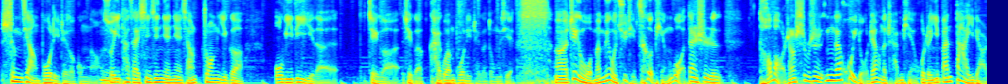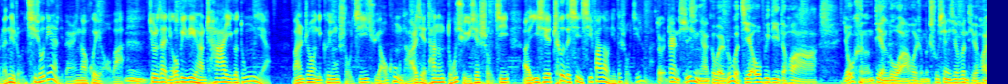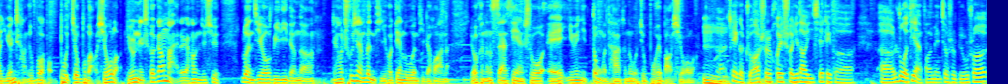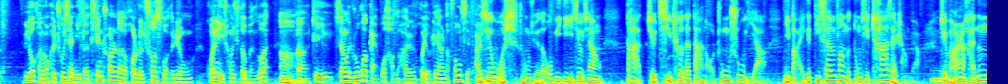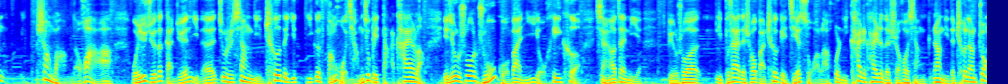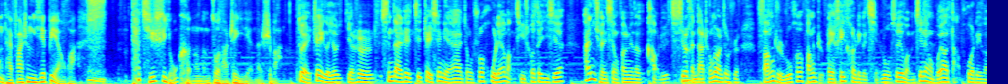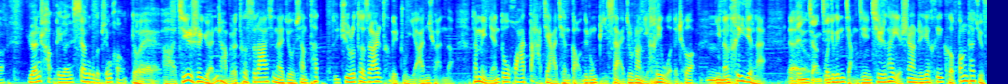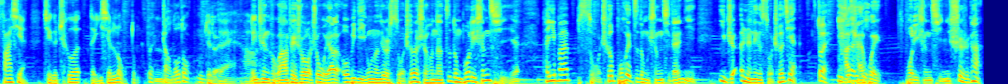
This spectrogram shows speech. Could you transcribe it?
升降玻璃这个功能，所以他才心心念念想装一个 OBD 的这个这个开关玻璃这个东西。呃，这个我们没有具体测评过，但是。淘宝上是不是应该会有这样的产品，或者一般大一点的那种汽修店里边应该会有吧？嗯就是在你 OBD 上插一个东西。完了之后，你可以用手机去遥控它，而且它能读取一些手机呃一些车的信息发到你的手机上来。对，但是提醒一下各位，如果接 OBD 的话，有可能电路啊或者什么出现一些问题的话，原厂就不保不就不保修了。比如你的车刚买的，然后你就去乱接 OBD 等等，然后出现问题或电路问题的话呢，有可能 4S 店说，哎，因为你动了它，可能我就不会保修了。嗯呃，这个主要是会涉及到一些这个呃弱电方面，就是比如说有可能会出现你的天窗的或者车锁的这种管理程序的紊乱啊啊这将来如果改不好的话，会有这样的风险。而且我始终觉得 OBD 就像大就汽车的大脑中枢一样，你把一个第三方的东西插在上边儿，这玩意儿还能。上网的话啊，我就觉得感觉你的就是像你车的一一个防火墙就被打开了。也就是说，如果万一有黑客想要在你，比如说你不在的时候把车给解锁了，或者你开着开着的时候想让你的车辆状态发生一些变化，它其实是有可能能做到这一点的，是吧？对，这个有也是现在这这这些年啊，就是说互联网汽车的一些安全性方面的考虑，其实很大程度上就是防止如何防止被黑客这个侵入，所以我们尽量不要打破这个原厂这个线路的平衡。对啊，即使是原厂，比如特斯拉，现在就像它，据说特斯拉是特别注意安全的，它每年都花大价钱搞那种比赛，就让你黑我的车，你能黑进来，呃，给你奖金我就给你奖金。其实他也是让这些黑客帮他去发现这个车的一些漏洞，对，找漏洞，嗯，对不对啊？凌晨可瓜飞说了，说我要的 OBD 功能就是锁车的时候呢，自动玻璃升起。它一般锁车不会自动升起，但是你一直摁着那个锁车键，对，它才会玻璃升起。你试试看，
